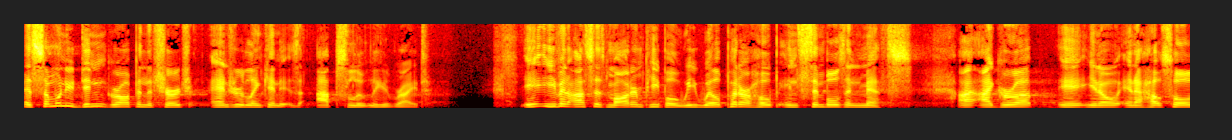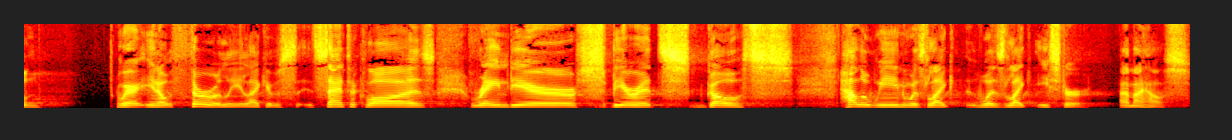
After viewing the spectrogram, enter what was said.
as someone who didn't grow up in the church, Andrew Lincoln is absolutely right. Even us as modern people, we will put our hope in symbols and myths. I, I grew up, you know, in a household where you know thoroughly like it was santa claus reindeer spirits ghosts halloween was like was like easter at my house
